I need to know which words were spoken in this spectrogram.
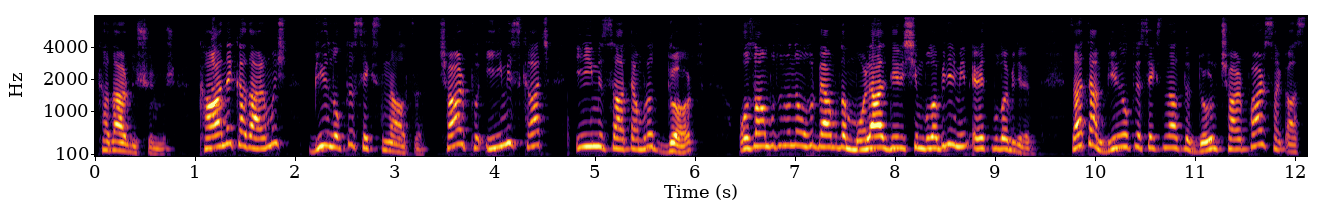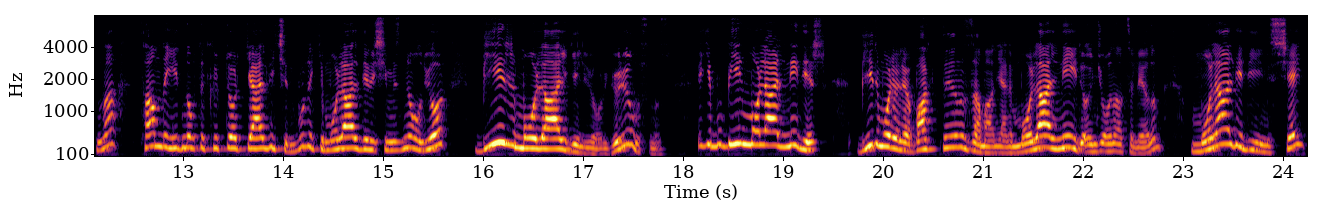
kadar düşürmüş. K ne kadarmış? 1.86. Çarpı i'miz kaç? i'miz zaten burada 4. O zaman bu durumda ne olur? Ben burada molal derişim bulabilir miyim? Evet bulabilirim. Zaten 1.86 ile 4 çarparsak aslında tam da 7.44 geldiği için buradaki molal derişimimiz ne oluyor? 1 molal geliyor. Görüyor musunuz? Peki bu 1 molal nedir? 1 molale baktığınız zaman yani molal neydi? Önce onu hatırlayalım. Molal dediğimiz şey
